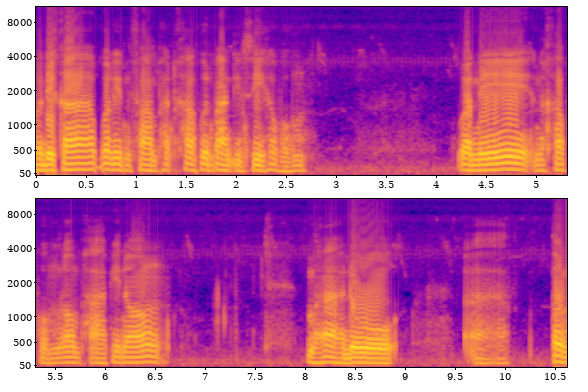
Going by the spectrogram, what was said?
วัสดีครับวลินฟาร์มพันธุ์ข้าวพื้นบ้านอินทรีย์ครับผม วันนี้นะครับผมลองพาพี่น้อง มาดูต้น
